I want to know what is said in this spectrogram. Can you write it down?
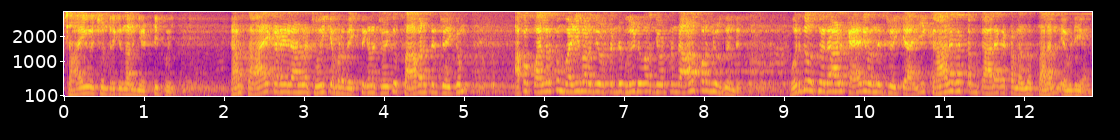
ചായ വെച്ചുകൊണ്ടിരിക്കുന്ന ആൾ ഞെട്ടിപ്പോയി. കാരണം ചായക്കടയിലാണല്ലോ ചോദിക്കും നമ്മുടെ വ്യക്തികളെ ചോദിക്കും സ്ഥാപനത്തിൽ ചോദിക്കും. അപ്പോൾ പലർക്കും വഴി പറഞ്ഞു കൊടുത്തിട്ടുണ്ട് വീട് പറഞ്ഞു കൊടുത്തിട്ടുണ്ട് ആളെ പറഞ്ഞു കൊടുത്തിട്ടുണ്ട്. ഒരു ദിവസം ഒരാൾ കയറി വന്നിട്ട് ചോദിക്കുക ഈ കാലഘട്ടം കാലഘട്ടം എന്ന സ്ഥലം എവിടെയാണ്?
